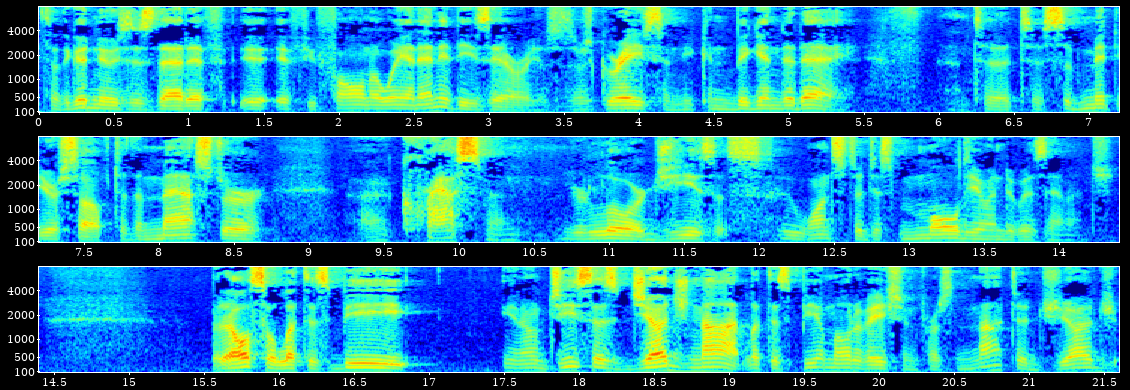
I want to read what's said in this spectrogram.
So the good news is that if if you've fallen away in any of these areas, there's grace, and you can begin today, and to to submit yourself to the Master uh, craftsman your Lord Jesus, who wants to just mold you into his image. But also let this be, you know, Jesus judge not. Let this be a motivation for us not to judge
